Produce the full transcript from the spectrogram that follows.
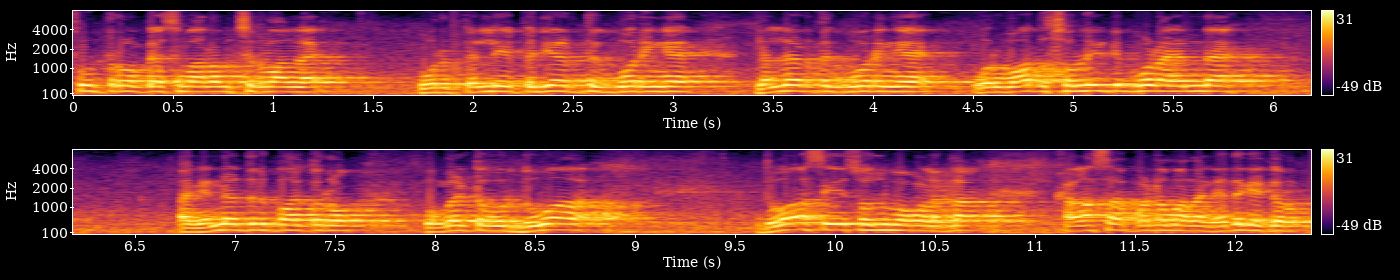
தூட்டுறோம் பேச ஆரம்பிச்சிருவாங்க. ஒரு பெரிய பெரிய இடத்துக்கு போறீங்க நல்ல இடத்துக்கு போறீங்க ஒரு வார்த்தை சொல்லிட்டு போனா என்ன? நாங்கள் என்ன எதிர்பார்க்குறோம்? உங்கள்கிட்ட ஒரு துவா துவா செய்ய சொல்லுவோம் அவ்வளோதான் காசா பணமாக நாங்கள் எதை கேட்குறோம்?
